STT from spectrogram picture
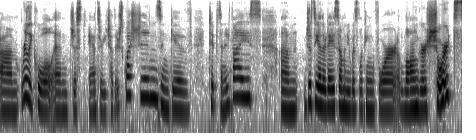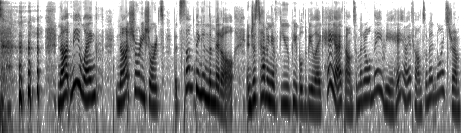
um, really cool and just answer each other's questions and give tips and advice. Um, just the other day, somebody was looking for longer shorts, not knee length, not shorty shorts, but something in the middle. And just having a few people to be like, hey, I found some at Old Navy. Hey, I found some at Nordstrom.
